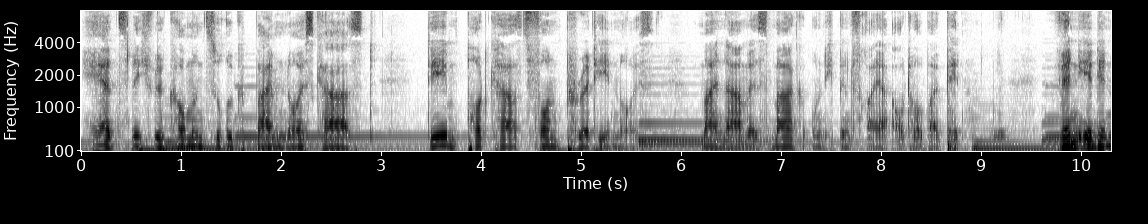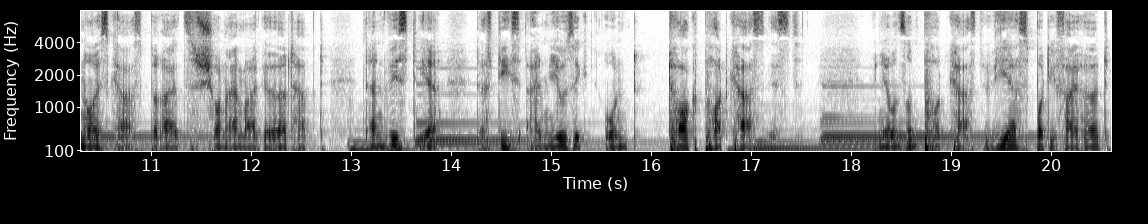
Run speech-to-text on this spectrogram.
Herzlich willkommen zurück beim Noisecast, dem Podcast von Pretty in Noise. Mein Name ist Marc und ich bin freier Autor bei PIN. Wenn ihr den Noisecast bereits schon einmal gehört habt, dann wisst ihr, dass dies ein Music- und Talk-Podcast ist. Wenn ihr unseren Podcast via Spotify hört,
